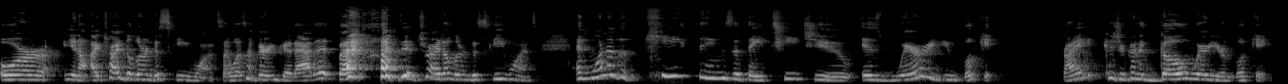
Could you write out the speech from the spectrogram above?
Or, you know, I tried to learn to ski once. I wasn't very good at it, but I did try to learn to ski once. And one of the key things that they teach you is where are you looking, right? Because you're going to go where you're looking.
